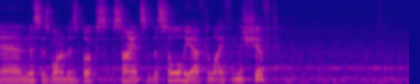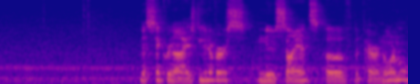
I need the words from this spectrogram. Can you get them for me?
And this is one of his books, Science of the Soul, the Afterlife, and the Shift. The Synchronized Universe, New Science of the Paranormal.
